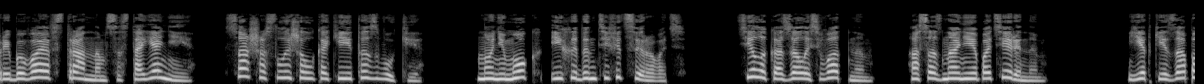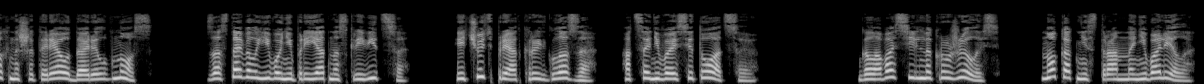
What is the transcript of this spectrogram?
Пребывая в странном состоянии, Саша слышал какие-то звуки, но не мог их идентифицировать. Тело казалось ватным, а сознание потерянным. Едкий запах на шатыря ударил в нос, заставил его неприятно скривиться и чуть приоткрыть глаза, оценивая ситуацию. Голова сильно кружилась, но, как ни странно, не болела.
